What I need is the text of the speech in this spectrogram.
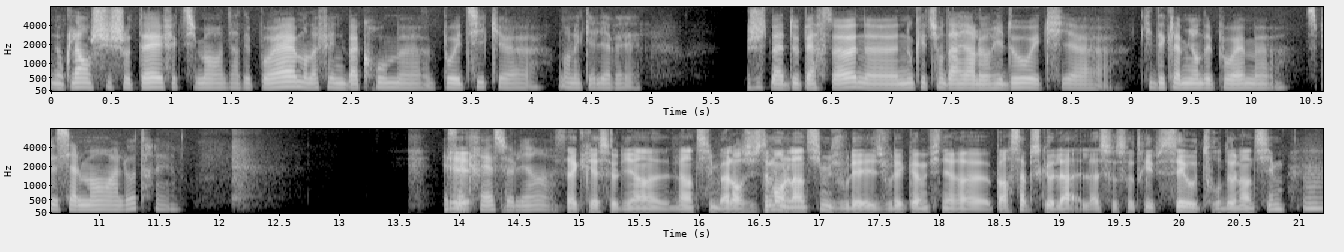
Donc là, on chuchotait effectivement à dire des poèmes. On a fait une backroom poétique dans laquelle il y avait juste bah, deux personnes, nous qui étions derrière le rideau et qui, déclamions des poèmes spécialement à l'autre. Et ça créait ce lien. Ça crée ce lien euh, de l'intime. Alors justement, l'intime, je voulais, je voulais quand même finir euh, par ça, parce que la, la c'est autour de l'intime. Mm.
